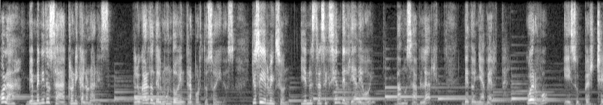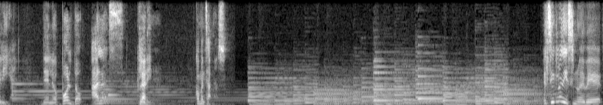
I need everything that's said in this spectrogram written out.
Hola, bienvenidos a Crónica Lonares, el lugar donde el mundo entra por tus oídos. Yo soy Irving Sun y en nuestra sección del día de hoy vamos a hablar de Doña Berta, Cuervo y su perchería, de Leopoldo Alas Clarín. Comenzamos. El siglo XIX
